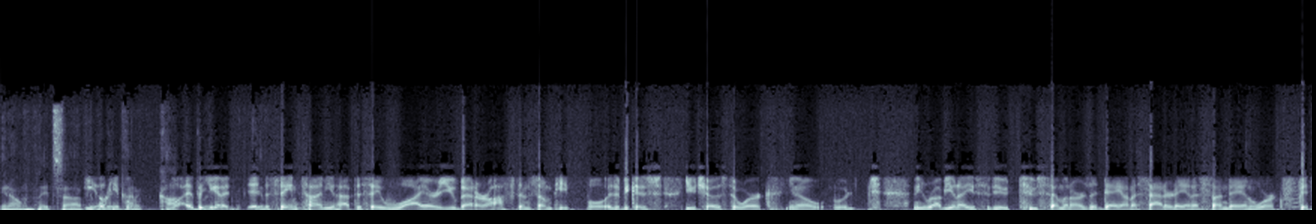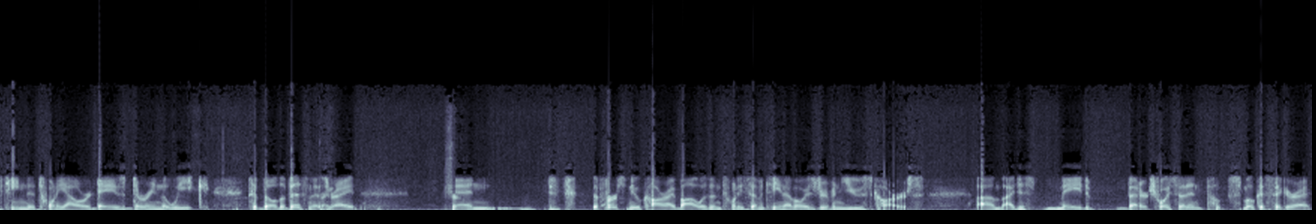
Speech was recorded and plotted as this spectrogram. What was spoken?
You know, it's uh, okay, kind of but, but you got to at the same time you have to say why are you better off than some people? Is it because you chose to work? You know, I mean, Rob, you and I used to do two seminars a day on a Saturday and a Sunday, and work fifteen to twenty hour days during the week to build a business, right? right? Sure. And the first new car I bought was in 2017. I've always driven used cars um, I just made better choices. I didn't po- smoke a cigarette,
